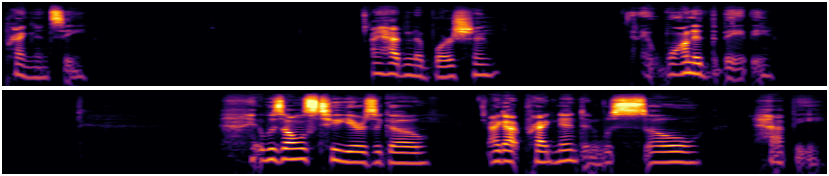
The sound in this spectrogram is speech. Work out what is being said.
pregnancy. I had an abortion and I wanted the baby. It was almost two years ago. I got pregnant and was so happy.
